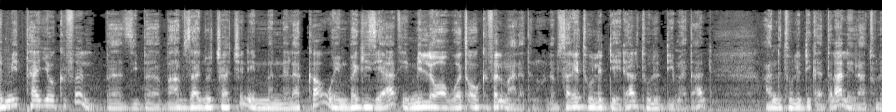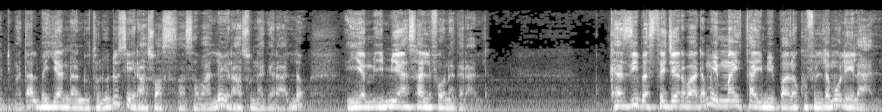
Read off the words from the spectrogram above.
የሚታየው ክፍል በዚህ በአብዛኞቻችን የምንለካው ወይም በጊዜያት የሚለዋወጠው ክፍል ማለት ነው። ለምሳሌ ትውልድ ይሄዳል፣ ትውልድ ይመጣል አንድ ትውልድ ይቀጥላል፣ ሌላ ትውልድ ይመጣል። በእያንዳንዱ ትውልድ ውስጥ የራሱ አስተሳሰብ አለው፣ የራሱ ነገር አለው፣ የሚያሳልፈው ነገር አለ። ከዚህ በስተጀርባ ደግሞ የማይታይ የሚባለው ክፍል ደግሞ ሌላ አለ።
